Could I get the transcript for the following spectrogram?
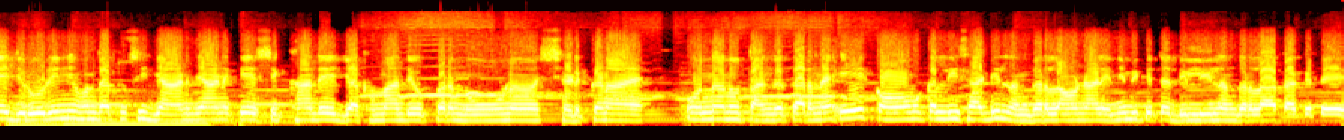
ਇਹ ਜ਼ਰੂਰੀ ਨਹੀਂ ਹੁੰਦਾ ਤੁਸੀਂ ਜਾਣ ਜਾਣ ਕੇ ਸਿੱਖਾਂ ਦੇ ਜ਼ਖਮਾਂ ਦੇ ਉੱਪਰ ਨੂਨ ਛਿੜਕਣਾ ਹੈ, ਉਹਨਾਂ ਨੂੰ ਤੰਗ ਕਰਨਾ ਇਹ ਕੌਮ ਕੱਲੀ ਸਾਡੀ ਲੰਗਰ ਲਾਉਣ ਵਾਲੀ ਨਹੀਂ ਵੀ ਕਿਤੇ ਦਿੱਲੀ ਲੰਗਰ ਲਾਤਾ, ਕਿਤੇ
